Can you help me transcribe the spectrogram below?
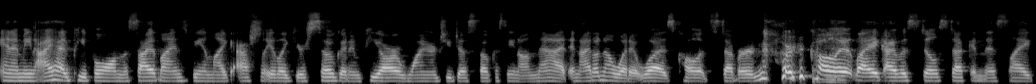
And I mean, I had people on the sidelines being like, Ashley, like you're so good in PR. Why aren't you just focusing on that? And I don't know what it was, call it stubborn or call mm-hmm. it like I was still stuck in this like,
